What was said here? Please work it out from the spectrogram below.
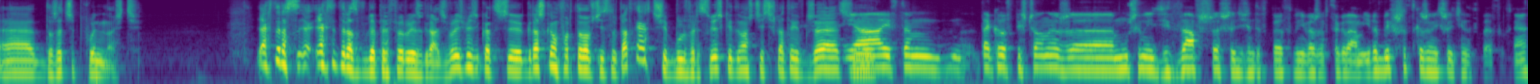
e, do rzeczy płynność. Jak, teraz, jak, ty teraz w ogóle preferujesz grać? Wolisz mieć, czy grasz komfortowo w 30 klatkach, czy się bulwersujesz, kiedy masz 30 klatek w grze? Czy... Ja jestem tak rozpieszczony, że muszę mieć zawsze 60 FPS, nieważne w co gram i robię wszystko, żeby mieć 60 FPS, nie?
